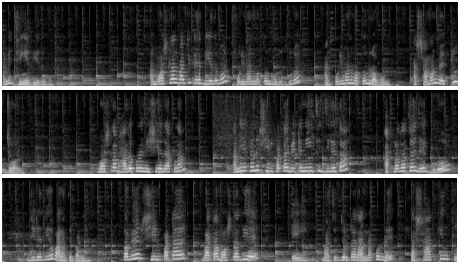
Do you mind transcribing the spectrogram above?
আমি ঝিঙে দিয়ে দেব। আর মশলার বাটিতে দিয়ে দেব পরিমাণ মতন হলুদ গুঁড়ো আর পরিমাণ মতন লবণ আর সামান্য একটু জল। মশলা ভালো করে মিশিয়ে রাখলাম। আমি এখানে শিলপাটায় বেটে নিয়েছি জিরেটা। আপনারা চাইলে গুঁড়ো জিরে দিয়েও বানাতে পারেন তবে শিলপাটায় বাটা মশলা দিয়ে এই মাছের ঝোলটা রান্না করলে তার স্বাদ কিন্তু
